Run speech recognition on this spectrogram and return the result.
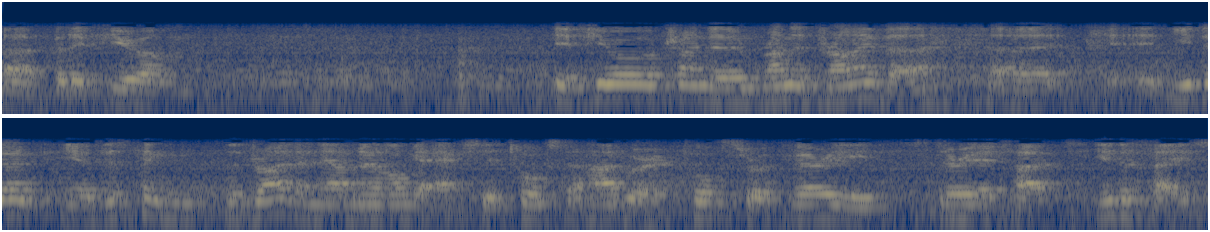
Uh, but if you um, if you're trying to run a driver, uh, you don't, you know, this thing, the driver now no longer actually talks to hardware. It talks through a very stereotyped interface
